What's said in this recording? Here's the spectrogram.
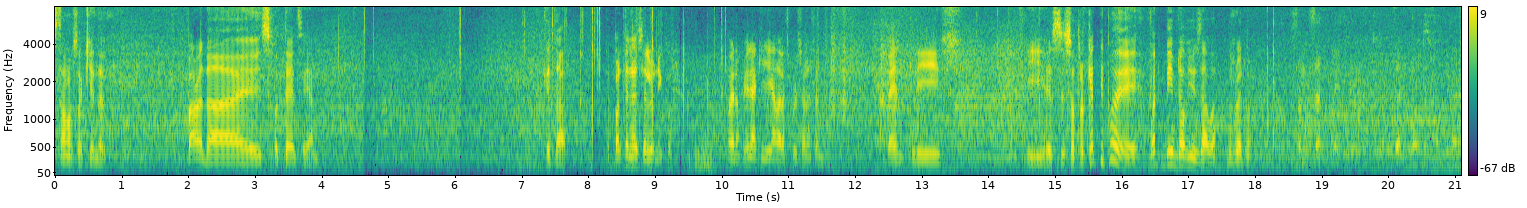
Estamos aquí en el Paradise Hotel se llama. ¿Qué tal? Aparte no es el único. Bueno, viene aquí llegando las personas en Bentleys y este es otro. ¿Qué tipo de what BMW is that one? The red one. Some Z plate. Z1 or something like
